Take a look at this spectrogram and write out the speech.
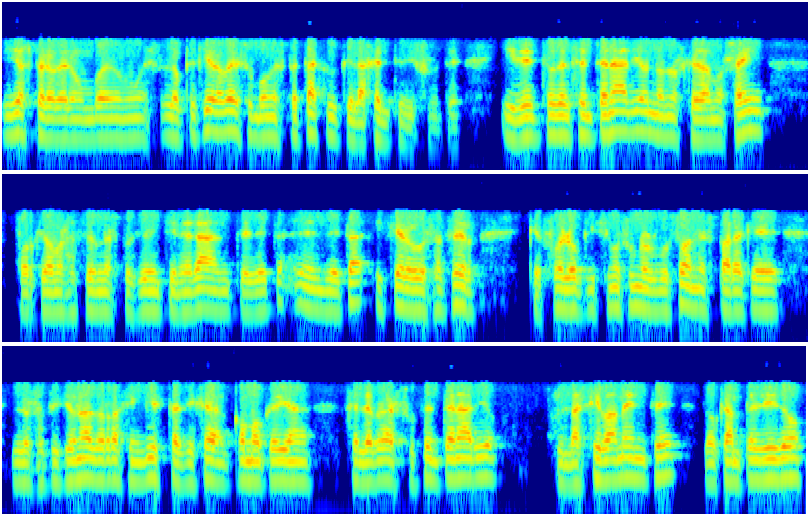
y yo espero ver un buen lo que quiero ver es un buen espectáculo y que la gente disfrute. Y dentro del centenario no nos quedamos ahí porque vamos a hacer una exposición itinerante de, de, y quiero hacer que fue lo que hicimos unos buzones para que los aficionados racinguistas dijeran cómo querían celebrar su centenario y masivamente lo que han pedido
